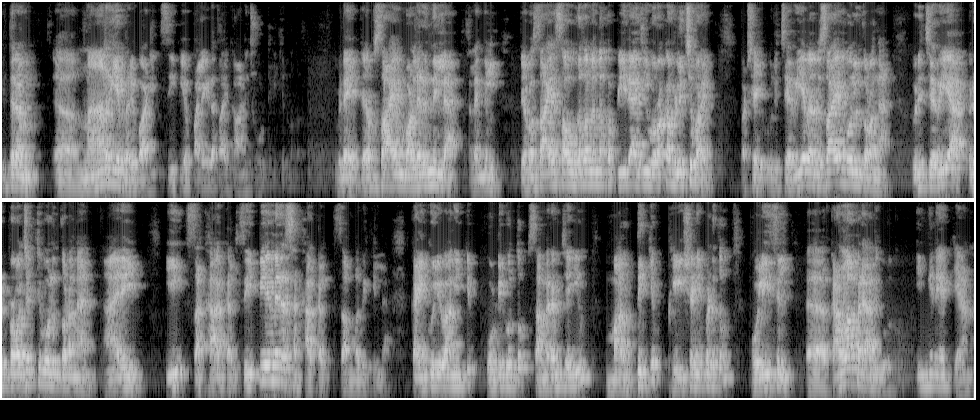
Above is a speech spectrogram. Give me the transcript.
ഇത്തരം നാറിയ പരിപാടി സി പി എം പലയിടത്തായി കാണിച്ചുകൊണ്ടിരിക്കുന്നത് ഇവിടെ വ്യവസായം വളരുന്നില്ല. അല്ലെങ്കിൽ വ്യവസായ സൗഹൃദം എന്നൊക്കെ പി രാജി ഉറക്ക വിളിച്ചു പറയും. പക്ഷേ ഒരു ചെറിയ വ്യവസായം പോലും തുടങ്ങാൻ ഒരു ചെറിയ ഒരു പ്രോജക്റ്റ് പോലും തുടങ്ങാൻ ആരെയും ഈ സഖാക്കൾ സി പി എമ്മിന്റെ സഖാക്കൾ സമ്മതിക്കില്ല. കൈക്കൂലി വാങ്ങിക്കും കൂട്ടിക്കുത്തും സമരം ചെയ്യും മർദ്ദിക്കും ഭീഷണിപ്പെടുത്തും പോലീസിൽ കള്ളപ്പരാതി കൊടുക്കും. ഇങ്ങനെയൊക്കെയാണ്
